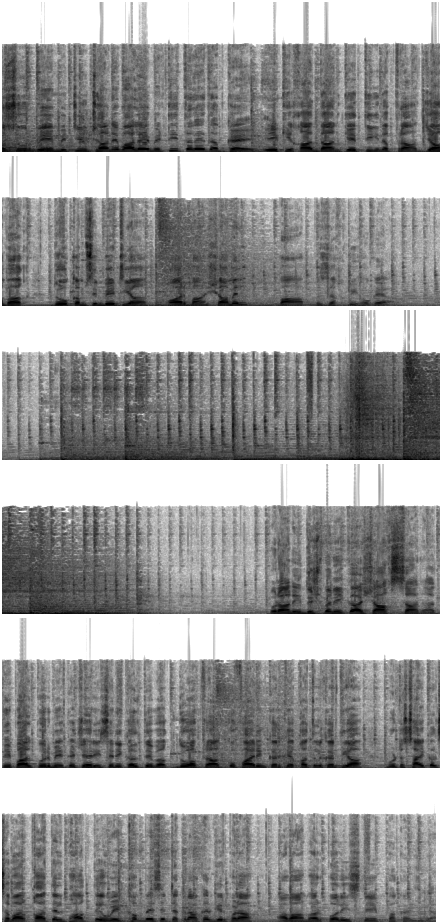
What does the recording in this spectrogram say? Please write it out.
قصور میں مٹی اٹھانے والے مٹی تلے دب گئے۔ ایک ہی خاندان کے تین افراد جاں بحق دو کمسن بیٹیاں اور ماں شامل باپ زخمی ہو گیا۔ پرانی دشمنی کا شاخسانہ دیپال پور میں کچہری سے نکلتے وقت دو افراد کو فائرنگ کر کے قتل کر دیا۔ موٹر سائیکل سوار قاتل بھاگتے ہوئے کھمبے سے ٹکرا کر گر پڑا۔ عوام اور پولیس نے پکڑ لیا۔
